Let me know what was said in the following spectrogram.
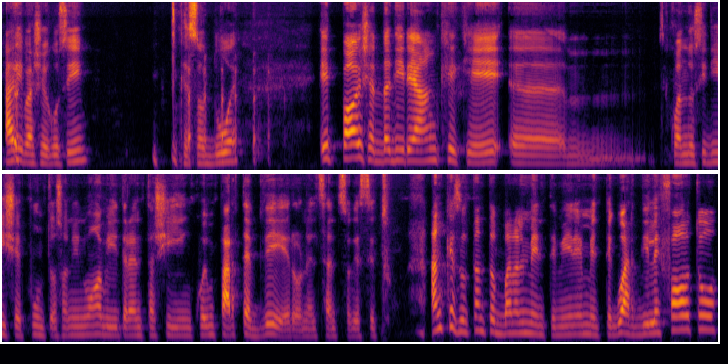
arrivaci così, che sono due. E poi c'è da dire anche che ehm, quando si dice appunto sono i nuovi 35, in parte è vero, nel senso che se tu, anche soltanto banalmente mi viene in mente, guardi le foto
